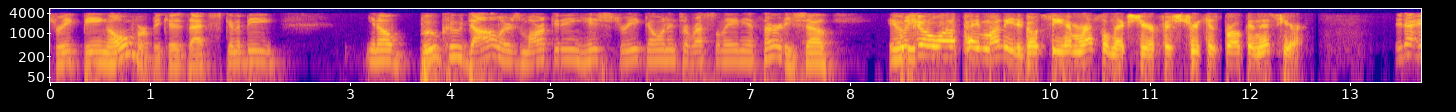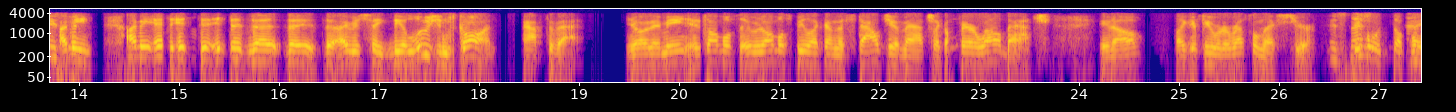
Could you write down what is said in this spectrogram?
streak being over because that's going to be, you know, buku dollars marketing his streak going into WrestleMania 30. So. It Who's going to want to pay money to go see him wrestle next year if his streak is broken this year? It, uh, I mean, I mean, it, it, it, the, the, the, the, I would say the illusion's gone after that. You know what I mean? It's almost it would almost be like a nostalgia match, like a farewell match. You know, like if he were to wrestle next year, Especially people would still pay.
